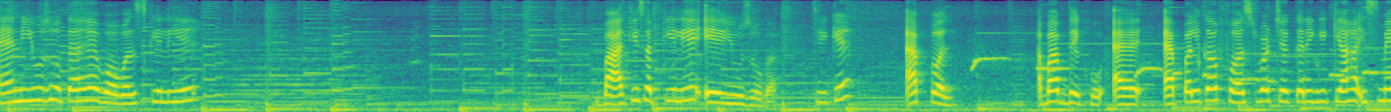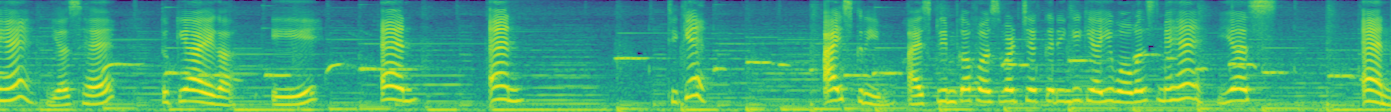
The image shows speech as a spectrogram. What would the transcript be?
एन यूज़ होता है वॉवल्स के लिए। बाकी सबके लिए ए यूज़ होगा, ठीक है? एप्पल अब आप देखो एप्पल का फ़र्स्ट वर्ड चेक करेंगे, क्या इसमें है? यस है। तो क्या आएगा? ए एन एन ठीक है? आइसक्रीम आइसक्रीम का फ़र्स्ट वर्ड चेक करेंगे, क्या ये वॉवल्स में है? Yes N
